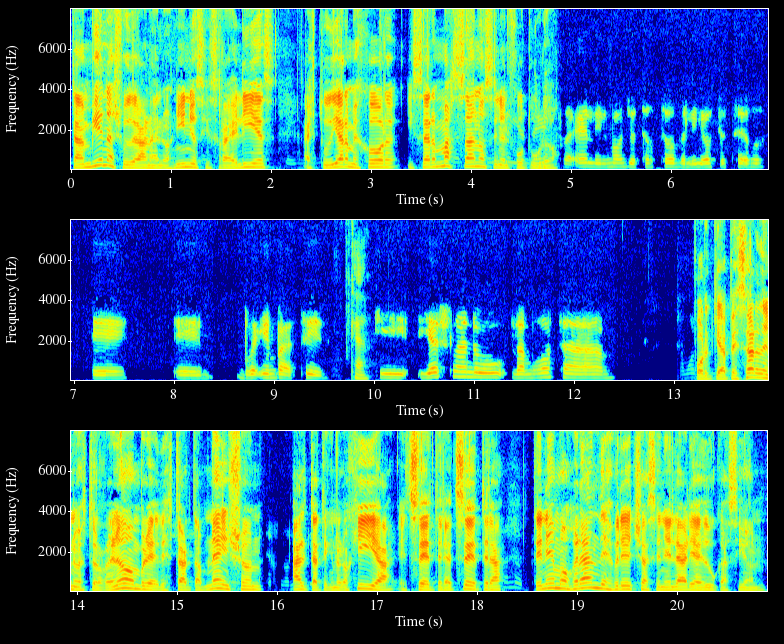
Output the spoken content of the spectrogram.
también ayudarán a los niños israelíes a estudiar mejor y ser más sanos en el futuro. Porque a pesar de nuestro renombre de Startup Nation, alta tecnología, etcétera, etcétera, tenemos grandes brechas en el área de educación.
